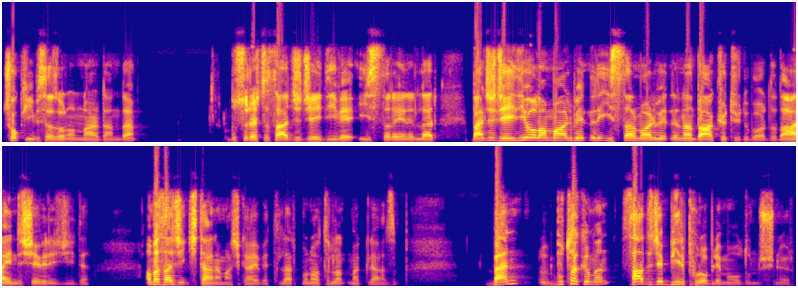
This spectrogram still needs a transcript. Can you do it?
Çok iyi bir sezon onlardan da. Bu süreçte sadece JD ve E-Star'a yenildiler. Bence JD'ye olan mağlubiyetleri E-Star mağlubiyetlerinden daha kötüydü bu arada. Daha endişe vericiydi. Ama sadece iki tane maç kaybettiler. Bunu hatırlatmak lazım. Ben bu takımın sadece bir problemi olduğunu düşünüyorum.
